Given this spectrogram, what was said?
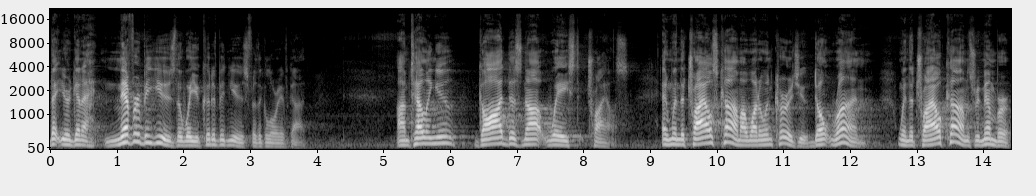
that you're going to never be used the way you could have been used for the glory of God. I'm telling you, God does not waste trials. And when the trials come, I want to encourage you don't run. When the trial comes, remember,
